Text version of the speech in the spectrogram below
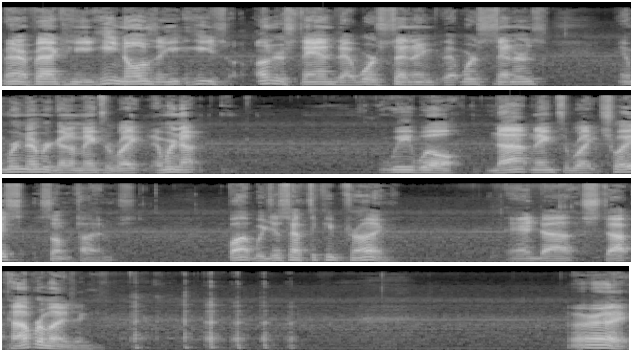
Matter of fact, He, he knows that he, He's understands that we're sinning, that we're sinners, and we're never going to make the right, and we're not, we will not make the right choice sometimes. But we just have to keep trying and uh, stop compromising. All right,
